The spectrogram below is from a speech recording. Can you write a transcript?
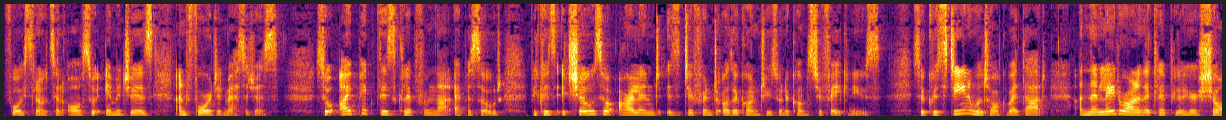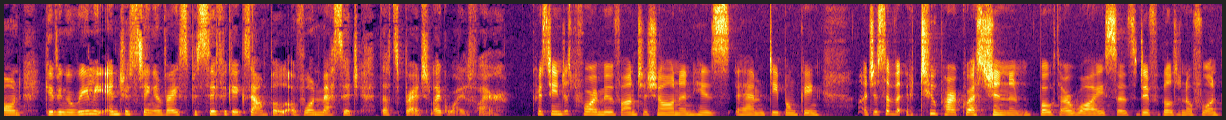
voice notes and also images and forwarded messages. So I picked this clip from that episode because it shows how Ireland is different to other countries when it comes to fake news. So Christina will talk about that. And then later on in the clip, you'll hear Sean giving a really interesting and very specific example of one message that spread like wildfire. Christine, just before I move on to Sean and his um, debunking, I just have a two part question, and both are why, so it's a difficult enough one.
